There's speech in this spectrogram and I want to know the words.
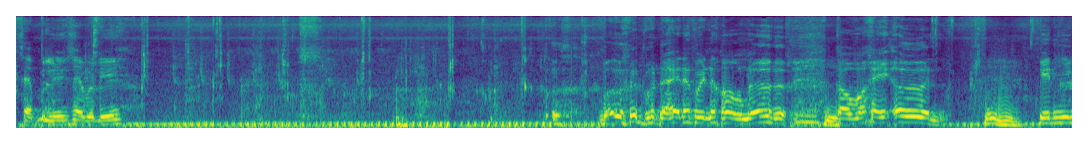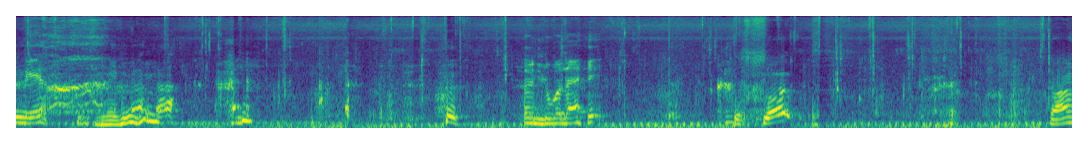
แซ่บไปเลยแซ่บไปเลย บ่เอิญบ่ได้นะพี่น้องเด้อเขาบ่ให้เอิญกินอย่างเดียวเอิญก็บ่ได้เฮ้ยจัง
